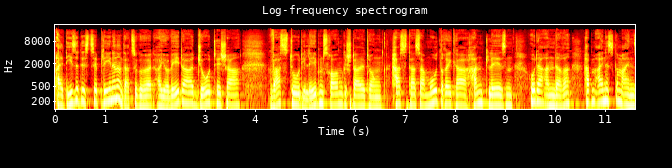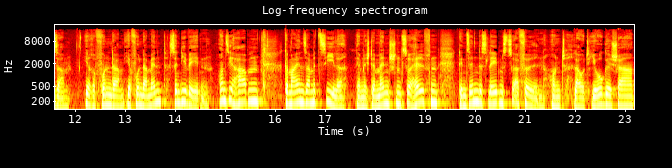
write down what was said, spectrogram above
All diese Disziplinen, und dazu gehört Ayurveda, Jyotisha, Vastu, die Lebensraumgestaltung, Hasta Samudrika, Handlesen oder andere, haben eines gemeinsam. Funda ihr Fundament sind die Veden und sie haben gemeinsame Ziele, nämlich dem Menschen zu helfen, den Sinn des Lebens zu erfüllen. Und laut yogischer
